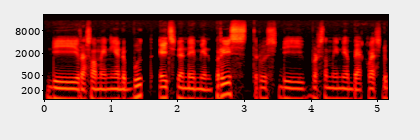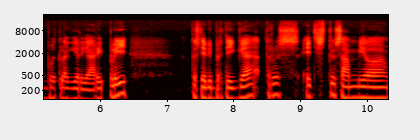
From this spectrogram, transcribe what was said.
Di WrestleMania debut Edge dan Damian Priest terus di WrestleMania Backlash debut lagi Rhea Ripley terus jadi bertiga. Terus Edge tuh sambil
